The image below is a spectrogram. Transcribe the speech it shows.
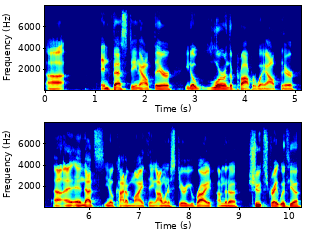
uh, investing out there, you know, learn the proper way out there. Uh, and, and, that's you know kind of my thing. I want to steer you right. I'm gonna shoot straight with you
